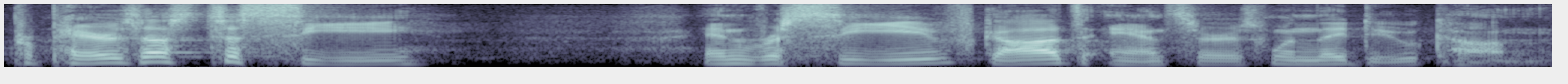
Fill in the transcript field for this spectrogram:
prepares us to see and receive God's answers when they do come.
